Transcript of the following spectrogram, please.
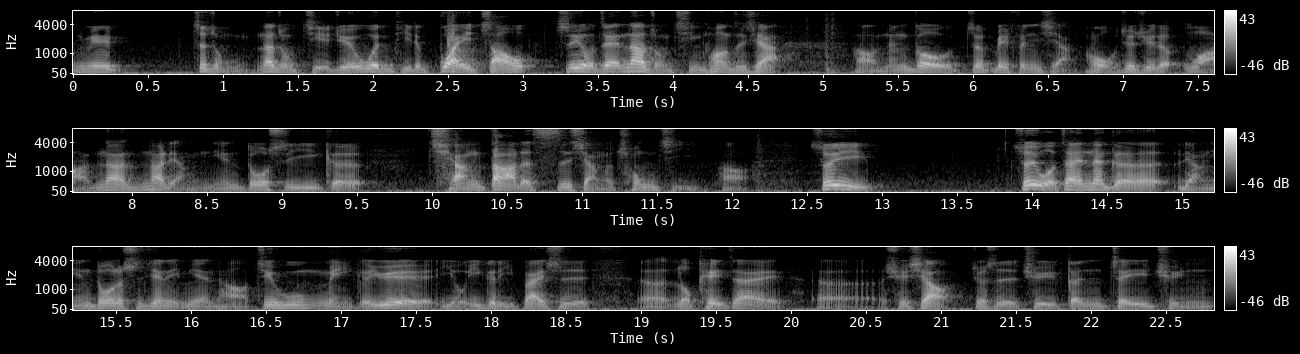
因为这种那种解决问题的怪招，只有在那种情况之下。好，能够这被分享，哦，我就觉得哇，那那两年多是一个强大的思想的冲击啊，所以，所以我在那个两年多的时间里面，哈，几乎每个月有一个礼拜是呃，locate 在呃学校，就是去跟这一群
